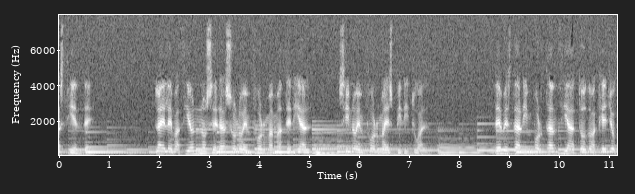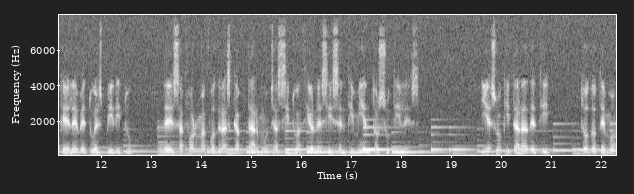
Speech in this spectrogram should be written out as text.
Ángel asciende. La elevación no será solo en forma material, sino en forma espiritual. Debes dar importancia a todo aquello que eleve tu espíritu, de esa forma podrás captar muchas situaciones y sentimientos sutiles. Y eso quitará de ti, todo temor.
